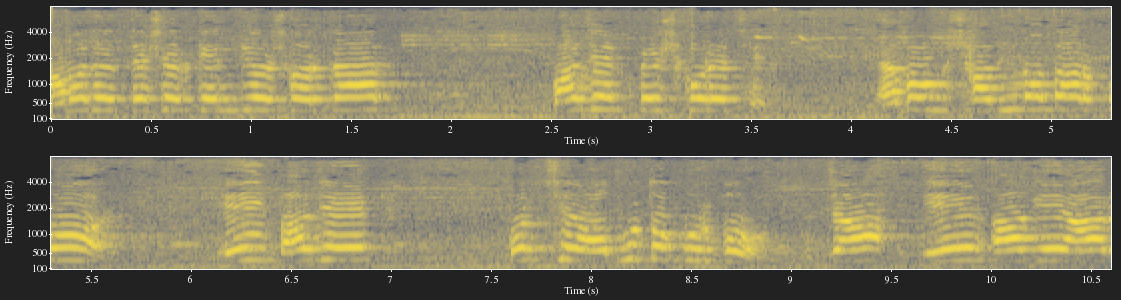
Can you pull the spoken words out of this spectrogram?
আমাদের দেশের কেন্দ্রীয় সরকার বাজেট পেশ করেছে এবং স্বাধীনতার পর এই বাজেট হচ্ছে অভূতপূর্ব, যা এর আগে আর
